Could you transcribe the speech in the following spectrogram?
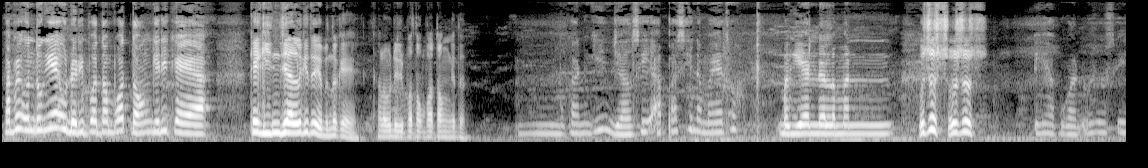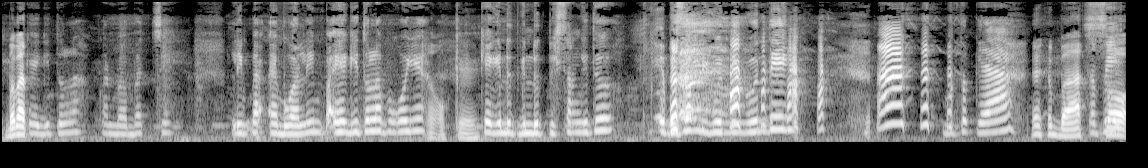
Tapi untungnya udah dipotong-potong, jadi kayak kayak ginjal gitu ya bentuknya kalau udah dipotong-potong gitu hmm, bukan ginjal sih, apa sih namanya tuh? Bagian daleman, usus usus iya bukan usus sih, Babat. kayak gitulah, bukan babat sih. Limpa, eh bukan limpa, ya gitulah pokoknya. Oh, oke Kayak gendut-gendut pisang gitu, kayak pisang digunting-gunting. Bentuk ya. Eh, baso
